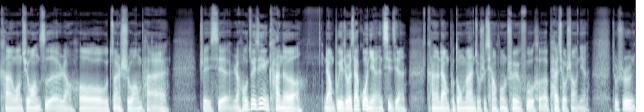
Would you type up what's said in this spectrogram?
看网球王子，然后钻石王牌这些。然后最近看的两部，也就是在过年期间看的两部动漫，就是《强风吹拂》和《排球少年》。就是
